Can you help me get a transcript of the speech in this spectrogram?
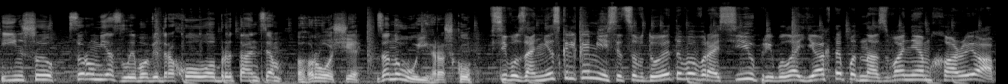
іншою сором'язливо відраховував британцям гроші за нову іграшку. Всего за несколько месяцев до этого в Россию прибыла яхта под названием Hurry Up,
